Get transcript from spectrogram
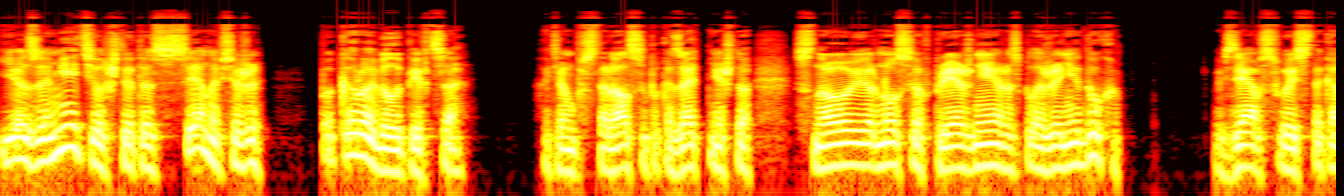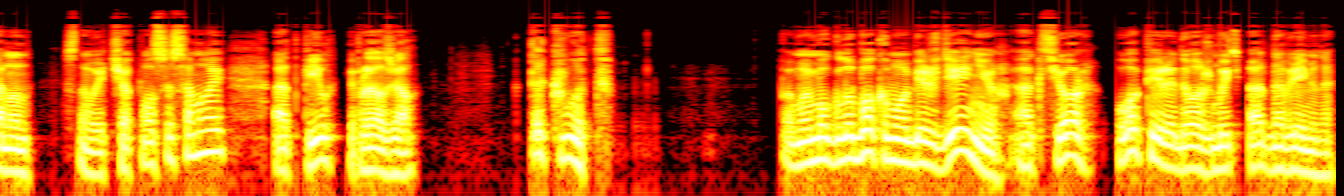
я заметил, что эта сцена все же покоробила певца, хотя он постарался показать мне, что снова вернулся в прежнее расположение духа. Взяв свой стакан, он снова чокнулся со мной, отпил и продолжал. Так вот, по моему глубокому убеждению, актер оперы должен быть одновременно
